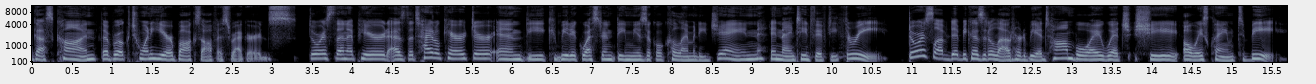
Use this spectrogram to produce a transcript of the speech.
Gus Kahn that broke 20 year box office records. Doris then appeared as the title character in the comedic Western theme musical Calamity Jane in 1953. Doris loved it because it allowed her to be a tomboy, which she always claimed to be.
